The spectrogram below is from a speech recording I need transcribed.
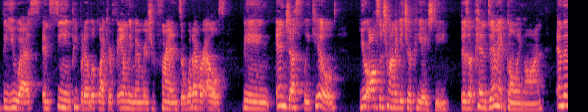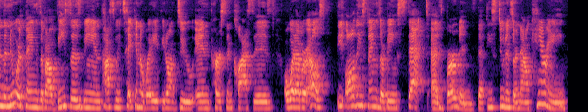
the US and seeing people that look like your family members, your friends, or whatever else being unjustly killed, you're also trying to get your PhD. There's a pandemic going on. And then the newer things about visas being possibly taken away if you don't do in person classes or whatever else the, all these things are being stacked as burdens that these students are now carrying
